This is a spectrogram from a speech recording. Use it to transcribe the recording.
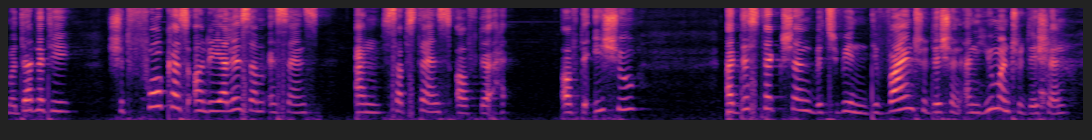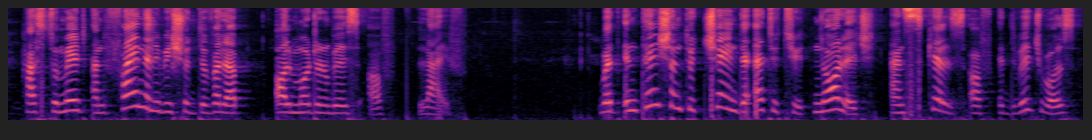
Modernity should focus on realism, essence, and substance of the, of the issue. A distinction between divine tradition and human tradition has to made, and finally we should develop all modern ways of life. With intention to change the attitude, knowledge, and skills of individuals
